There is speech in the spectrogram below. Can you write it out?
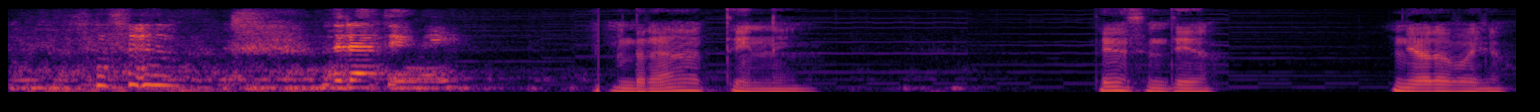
Dratini. Dratini. Tiene sentido. Y ahora voy yo.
